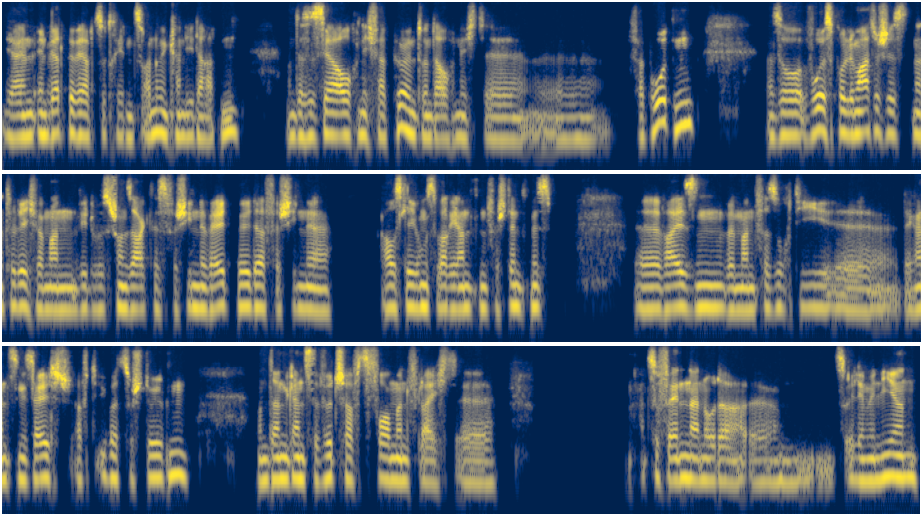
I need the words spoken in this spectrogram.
ja in, in Wettbewerb zu treten zu anderen Kandidaten. Und das ist ja auch nicht verpönt und auch nicht äh, äh, verboten. Also wo es problematisch ist, natürlich, wenn man, wie du es schon sagtest, verschiedene Weltbilder, verschiedene Auslegungsvarianten, Verständnisweisen, wenn man versucht, die äh, der ganzen Gesellschaft überzustülpen und dann ganze Wirtschaftsformen vielleicht äh, zu verändern oder ähm, zu eliminieren.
